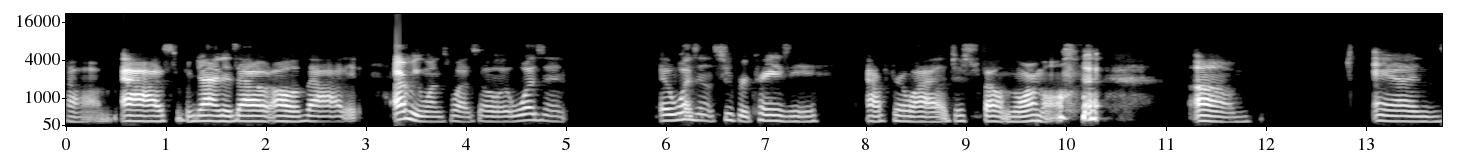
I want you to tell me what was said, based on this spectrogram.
um, ass, vagina's out, all of that. It, everyone's was, so it wasn't. It wasn't super crazy. After a while, it just felt normal. um, and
